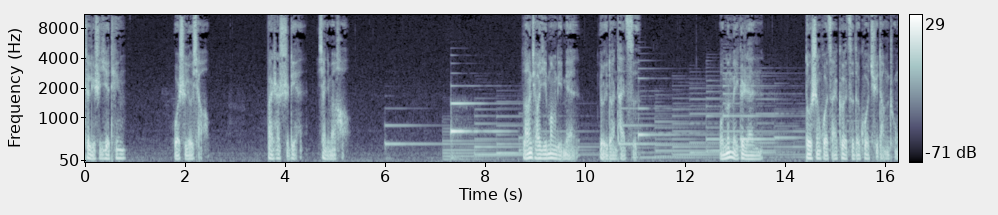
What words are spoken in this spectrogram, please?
这里是夜听，我是刘晓。晚上十点向你们好。《廊桥遗梦》里面有一段台词：“我们每个人都生活在各自的过去当中。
